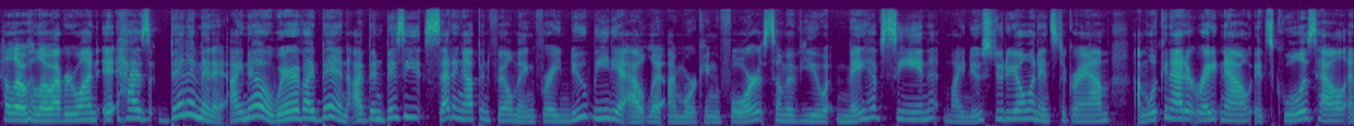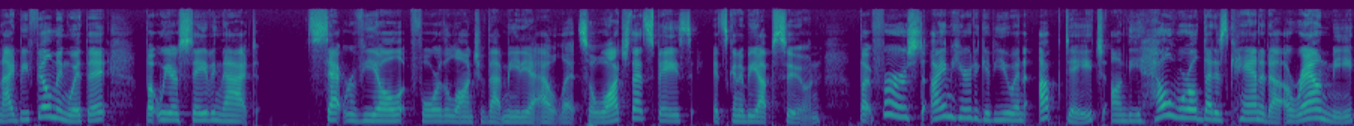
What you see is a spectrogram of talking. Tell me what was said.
Hello, hello, everyone. It has been a minute. I know. Where have I been? I've been busy setting up and filming for a new media outlet I'm working for. Some of you may have seen my new studio on Instagram. I'm looking at it right now. It's cool as hell, and I'd be filming with it, but we are saving that set reveal for the launch of that media outlet. So watch that space. It's going to be up soon. But first, I'm here to give you an update on the hell world that is Canada around me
